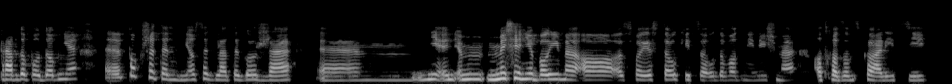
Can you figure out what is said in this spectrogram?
prawdopodobnie e, poprze ten wniosek, dlatego że nie, my się nie boimy o swoje stołki, co udowodniliśmy odchodząc z koalicji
